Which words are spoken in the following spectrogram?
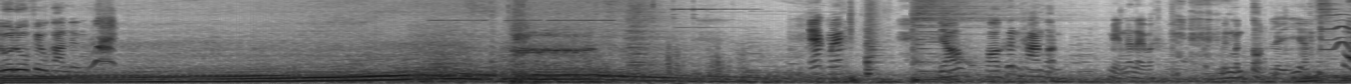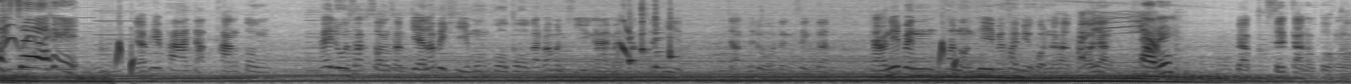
ดูดูฟิลการดึง แอกไหม เดี๋ยวพอขึ้นทางก่อน เหม็นอะไรวะเหม็นเหมันตดเลยไอเหี้ย ไม่ใช่ เดี๋ยวพี่พาจัดทางตรง ให้ดูสักสองสามเกียร์แล้วไปขี่มุมโกโปรกันว่ามันขี่ง่ายไหมครับเดี๋ยวพี่จัดให้ดูหนึ่งซิงเกิลแถวนี้เป็นถนนที่ไม่ค่อยมีคนนะครับเอาอย่างเอาดิ แบบเซตการออกตัวของเรา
